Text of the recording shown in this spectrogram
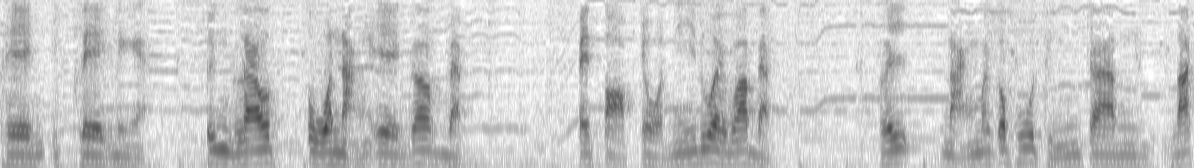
เพลงอีกเพลงหนึ่งอะซึ่งแล้วตัวหนังเองก็แบบไปตอบโจทย์นี้ด้วยว่าแบบเฮ้ยหนังมันก็พูดถึงการรัก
